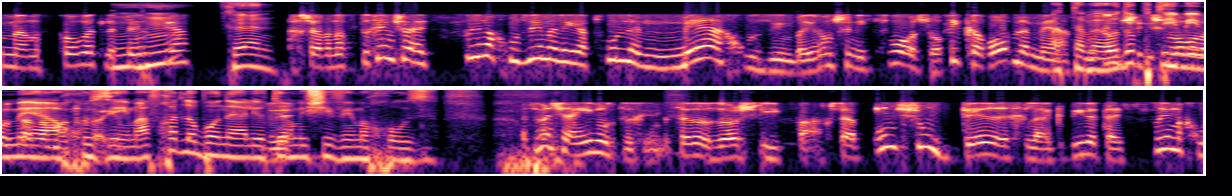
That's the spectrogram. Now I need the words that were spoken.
מהמשכורת לפנסיה. Mm-hmm, כן. עכשיו, אנחנו צריכים שה-20% האלה יהפכו ל-100% ביום שנפרוש, או הכי קרוב ל-100%. אתה מאוד אופטימי עם 100%, אף אחד לא בונה על יותר מ-70%. אז מה שהיינו צריכים, בסדר? זו השאיפה. עכשיו, אין שום דרך להגדיל את ה-20%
